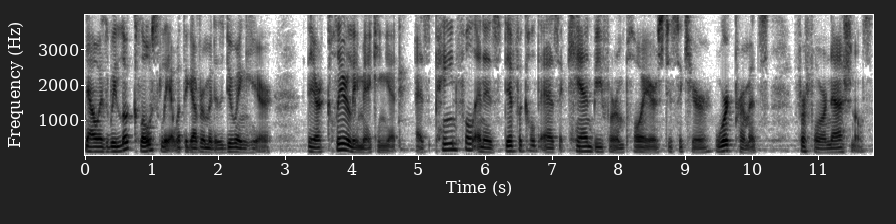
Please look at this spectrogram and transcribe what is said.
Now, as we look closely at what the government is doing here, they are clearly making it as painful and as difficult as it can be for employers to secure work permits for foreign nationals.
